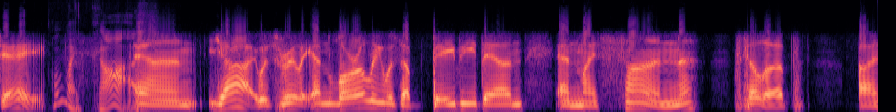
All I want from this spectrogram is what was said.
day. Oh my god! And yeah, it was really. And Lauralee was a baby then, and my son Philip uh,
